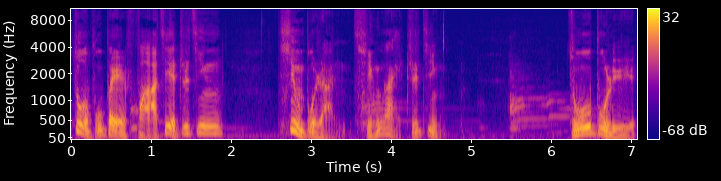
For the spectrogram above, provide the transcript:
坐不背法界之经，性不染情爱之境，足不履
